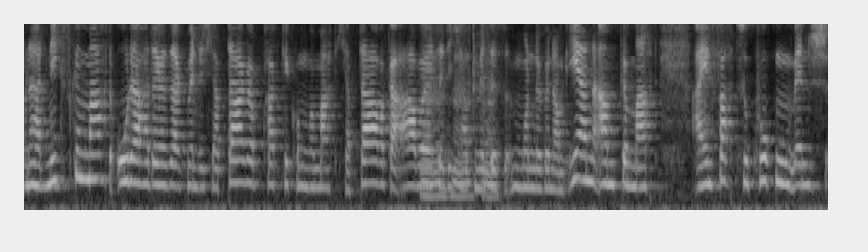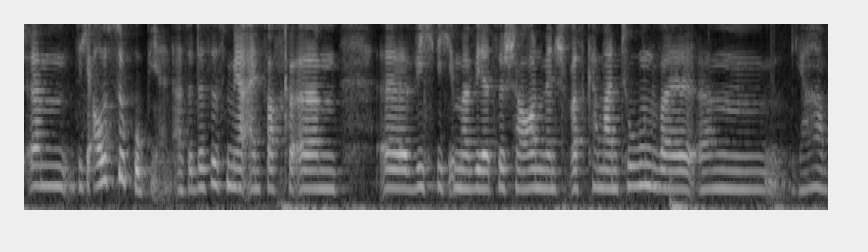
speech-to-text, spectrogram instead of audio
und hat nichts gemacht oder hat er gesagt, Mensch, ich habe da Praktikum gemacht, ich habe da gearbeitet, mhm, ich habe mir mhm. das im Grunde genommen Ehrenamt gemacht, einfach zu gucken, Mensch, ähm, sich auszuprobieren. Also das ist mir einfach ähm, äh, wichtig, immer wieder zu schauen, Mensch, was kann man tun, weil ähm, ja,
